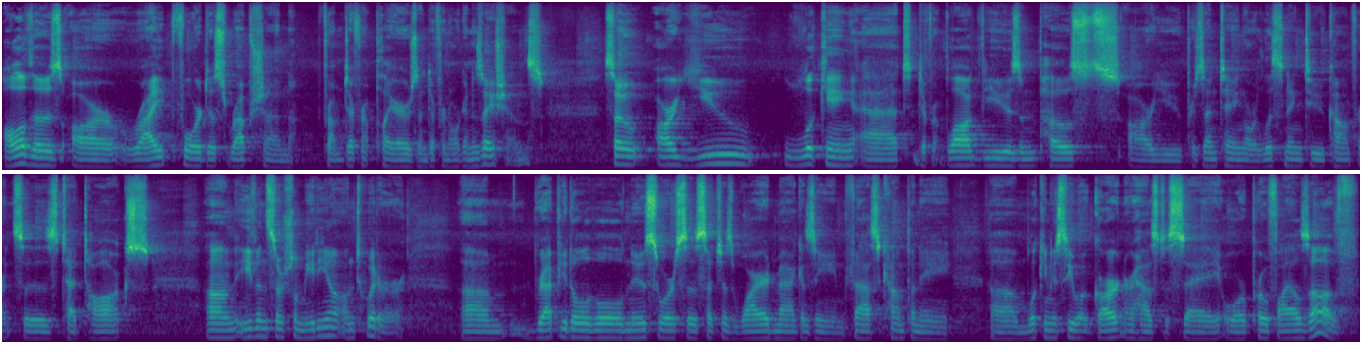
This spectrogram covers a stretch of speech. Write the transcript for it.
All of those are ripe for disruption from different players and different organizations. So, are you looking at different blog views and posts? Are you presenting or listening to conferences, TED Talks, um, even social media on Twitter? Um, reputable news sources such as Wired Magazine, Fast Company, um, looking to see what Gartner has to say or profiles of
